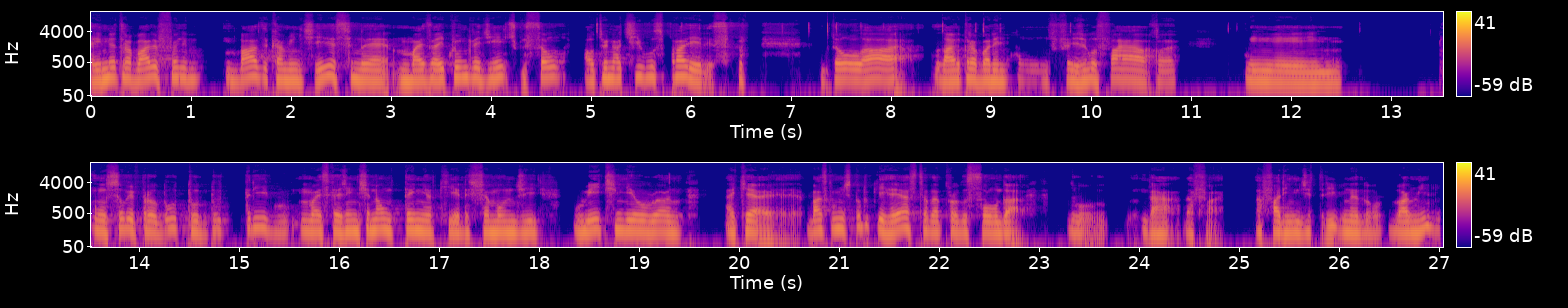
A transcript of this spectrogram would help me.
aí meu trabalho foi basicamente esse, né? Mas aí com ingredientes que são alternativos para eles. Então lá, lá eu trabalhei com feijão fava, com um subproduto do trigo, mas que a gente não tem aqui. Eles chamam de wheat meal run, Aí que é basicamente tudo que resta da produção da, do, da, da farinha de trigo, né, do, do amido,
